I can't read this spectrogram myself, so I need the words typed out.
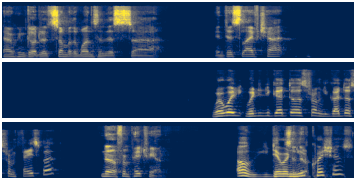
Now we can go to some of the ones in this uh, in this live chat. Where were, where did you get those from? You got those from Facebook? No, no, from Patreon. Oh, there were So new there- questions.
